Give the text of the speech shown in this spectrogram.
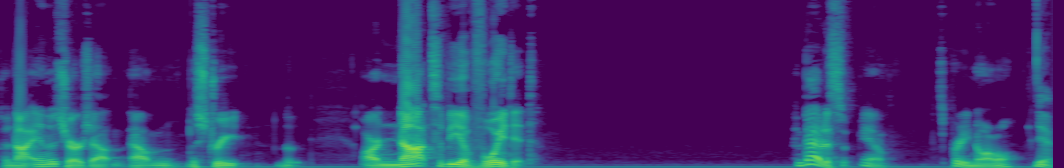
so not in the church, out, out in the street, are not to be avoided. And Baptists, you know, it's pretty normal. Yeah.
